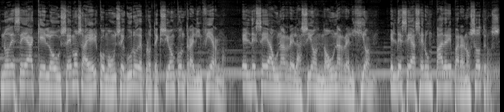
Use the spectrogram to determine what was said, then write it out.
no desea que lo usemos a Él como un seguro de protección contra el infierno. Él desea una relación, no una religión. Él desea ser un padre para nosotros.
